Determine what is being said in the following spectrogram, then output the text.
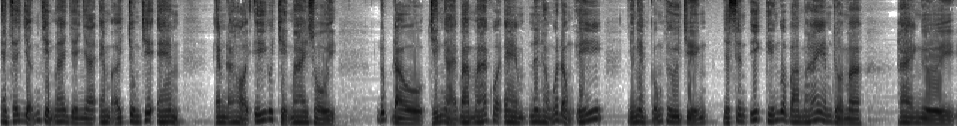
em sẽ dẫn chị Mai về nhà em ở chung với em. Em đã hỏi ý của chị Mai rồi. Lúc đầu chỉ ngại ba má của em nên không có đồng ý. Nhưng em cũng thư chuyện và xin ý kiến của ba má em rồi mà. Hai người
